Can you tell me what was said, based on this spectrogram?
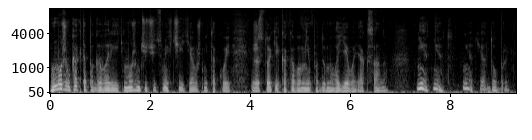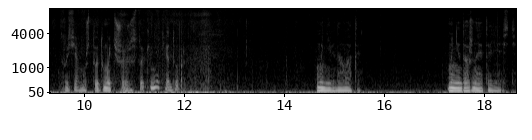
Мы можем как-то поговорить, можем чуть-чуть смягчить. Я уж не такой жестокий, как обо мне подумала Ева и Оксана – нет, нет, нет, я добрый. Друзья, может, вы думаете, что я жестокий? Нет, я добрый. Мы не виноваты. Мы не должны это есть.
